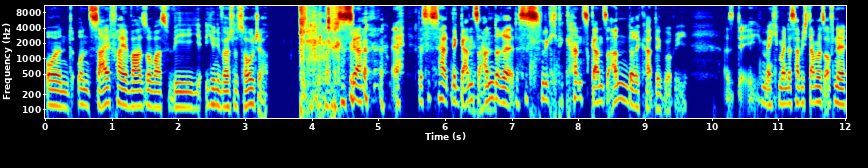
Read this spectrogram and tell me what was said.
und und Sci-Fi war sowas wie Universal Soldier. Das ist ja, äh, das ist halt eine ganz andere, das ist wirklich eine ganz, ganz andere Kategorie. Also ich, ich meine, das habe ich damals auf eine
